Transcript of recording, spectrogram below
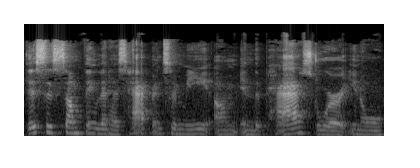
this is something that has happened to me um, in the past, or you know,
